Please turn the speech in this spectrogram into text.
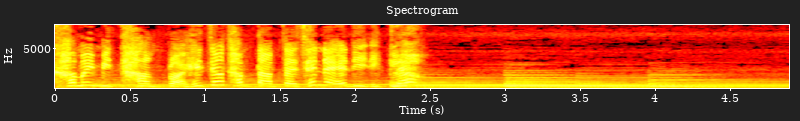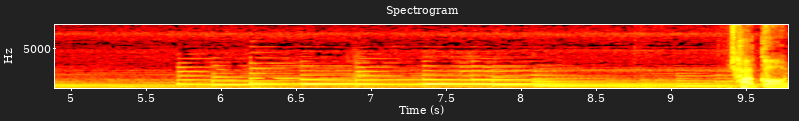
ข้าไม่มีทางปล่อยให้เจ้าทำตามใจเช่นในอดีตอีกแล้ว ช้าก่อน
